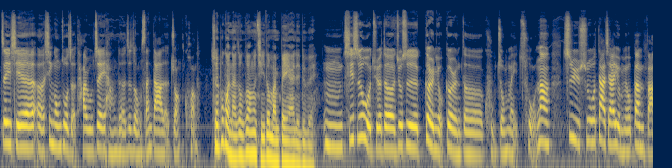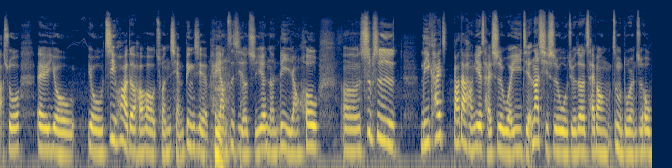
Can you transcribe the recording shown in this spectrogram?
这些呃性工作者踏入这一行的这种三大的状况。所以不管哪种状况，其实都蛮悲哀的，对不对？嗯，其实我觉得就是个人有个人的苦衷，没错。那至于说大家有没有办法说，诶，有有计划的好好存钱，并且培养自己的职业能力，然后，呃，是不是？离开八大行业才是唯一解。那其实我觉得采访这么多人之后，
